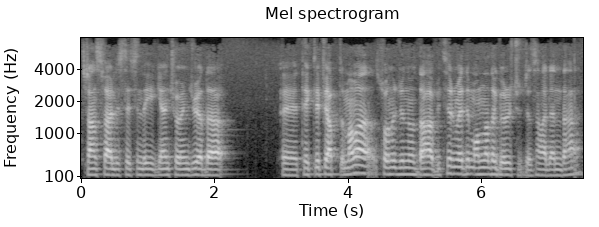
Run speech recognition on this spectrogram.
transfer listesindeki genç oyuncuya da e, teklif yaptım ama sonucunu daha bitirmedim. Onunla da görüşeceğiz halen daha.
